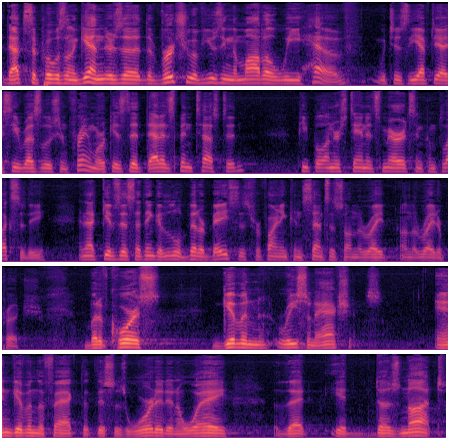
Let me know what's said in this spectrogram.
that's the proposal. And again, there's a, the virtue of using the model we have which is the FDIC resolution framework, is that that has been tested. People understand its merits and complexity, and that gives us, I think, a little better basis for finding consensus on the right on the right approach. But of course, given recent actions, and given the fact that this is worded in a way that it does not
